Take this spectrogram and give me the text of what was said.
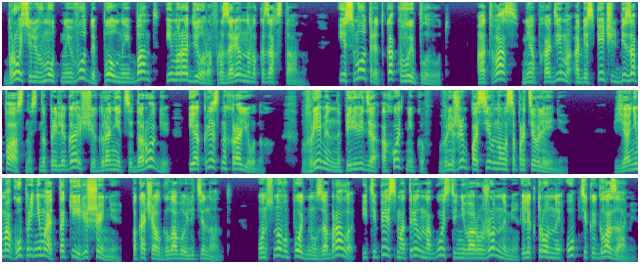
Бросили в мутные воды полный банд и мародеров разоренного Казахстана. И смотрят, как выплывут. От вас необходимо обеспечить безопасность на прилегающих границе дороги и окрестных районах временно переведя охотников в режим пассивного сопротивления. «Я не могу принимать такие решения», – покачал головой лейтенант. Он снова поднял забрало и теперь смотрел на гостя невооруженными электронной оптикой глазами.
